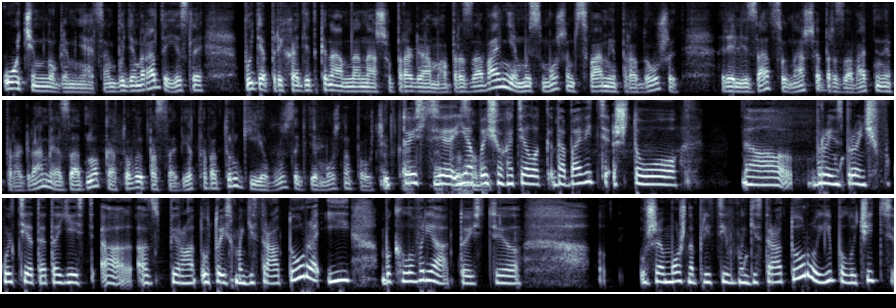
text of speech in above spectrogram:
очень много меняются. Мы будем рады, если Путя приходить к нам на нашу программу образования, мы сможем с вами продолжить реализацию нашей образовательной программы, а заодно готовы посоветовать другие вузы, где можно получить То есть э, я бы еще хотела добавить, что Брейнс факультет это есть а, аспирант, то есть магистратура и бакалавриат. То есть э, уже можно прийти в магистратуру и получить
